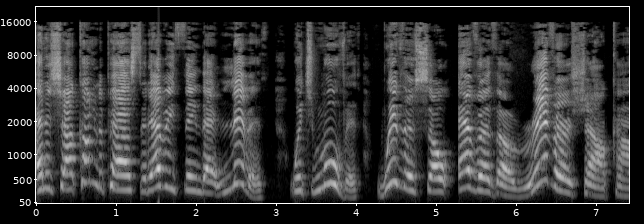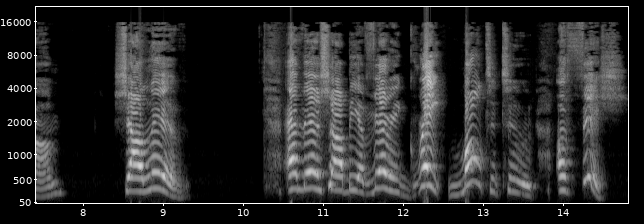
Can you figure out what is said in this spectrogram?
And it shall come to pass that everything that liveth, which moveth, whithersoever the river shall come, shall live. And there shall be a very great multitude of fish,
